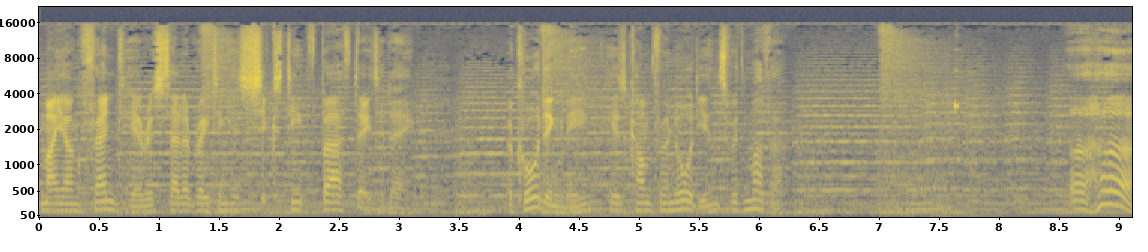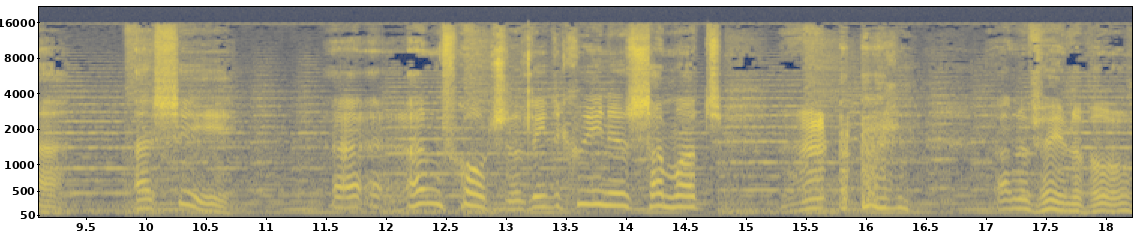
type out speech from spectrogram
My young friend here is celebrating his 16th birthday today. Accordingly, he has come for an audience with Mother. Aha, I see. Uh, unfortunately, the Queen is somewhat unavailable.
